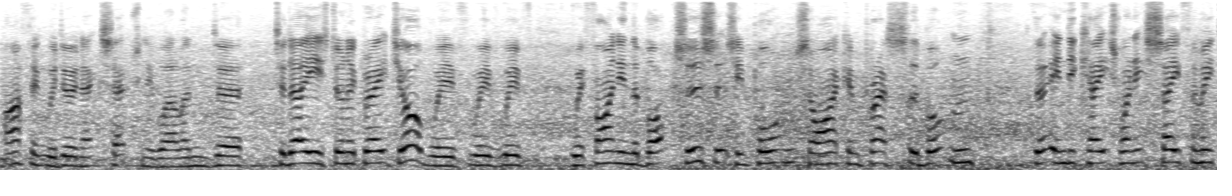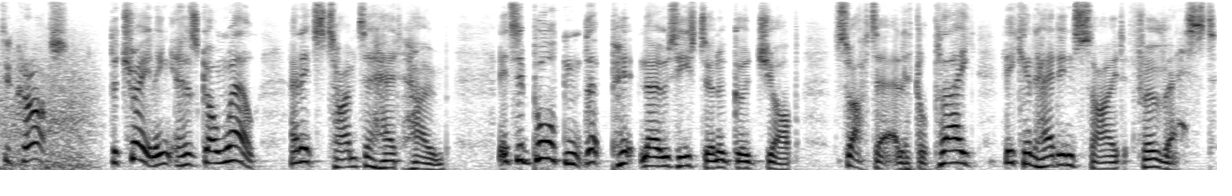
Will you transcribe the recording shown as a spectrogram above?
I think we're doing exceptionally well. And uh, today he's done a great job. We've, we've, we've, we're finding the boxes. It's important so I can press the button that indicates when it's safe for me to cross. The training has gone well, and it's time to head home. It's important that Pip knows he's done a good job, so after a little play, he can head inside for rest.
